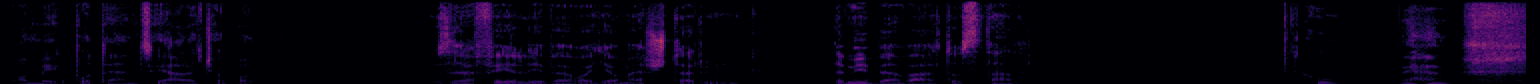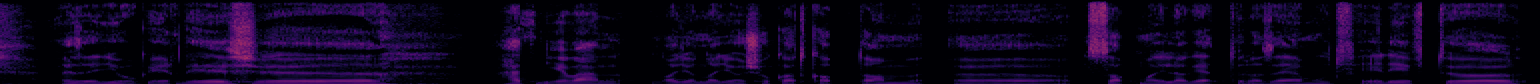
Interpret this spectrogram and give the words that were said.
van még potenciál a csapatban. Közel fél éve vagy a mesterünk. Te miben változtál? Hú, ez egy jó kérdés. Hát nyilván nagyon-nagyon sokat kaptam szakmailag ettől az elmúlt fél évtől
